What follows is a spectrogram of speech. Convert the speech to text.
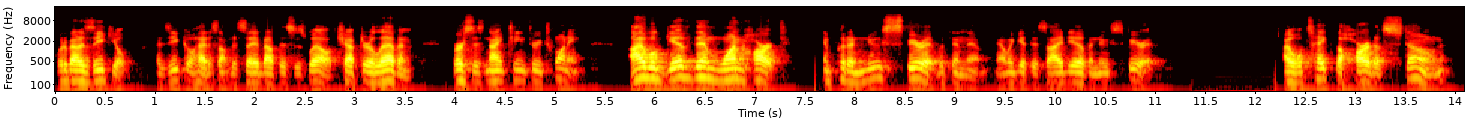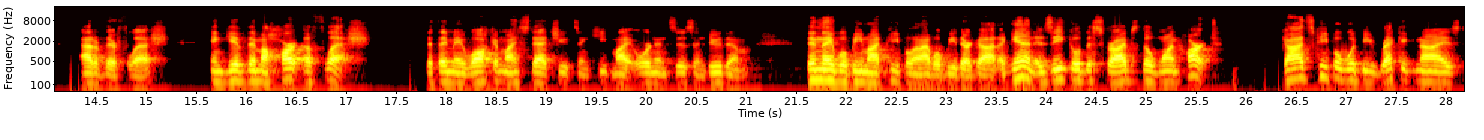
What about Ezekiel? Ezekiel had something to say about this as well. Chapter 11, verses 19 through 20. I will give them one heart and put a new spirit within them. Now we get this idea of a new spirit. I will take the heart of stone out of their flesh and give them a heart of flesh, that they may walk in my statutes and keep my ordinances and do them. Then they will be my people and I will be their God. Again, Ezekiel describes the one heart. God's people would be recognized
